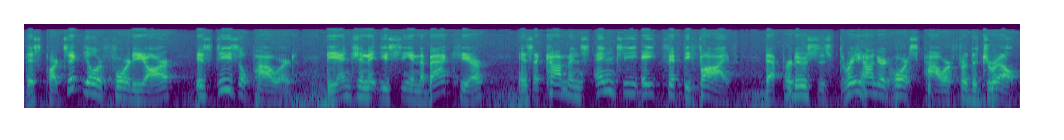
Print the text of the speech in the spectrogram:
this particular 40R is diesel powered. The engine that you see in the back here is a Cummins NT855 that produces 300 horsepower for the drill.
